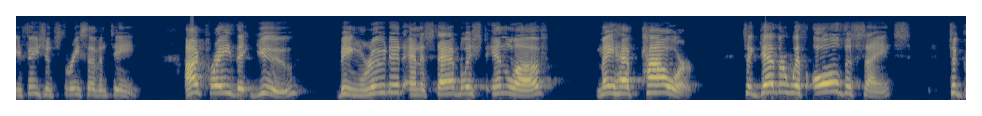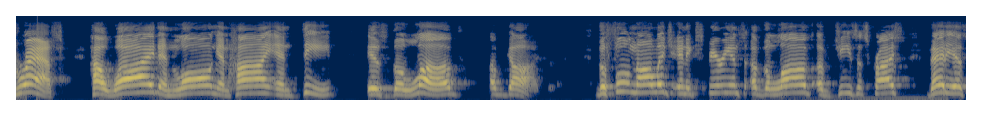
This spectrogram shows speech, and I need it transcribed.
Ephesians 3:17. I pray that you, being rooted and established in love, may have power, together with all the saints, to grasp how wide and long and high and deep is the love of God. The full knowledge and experience of the love of Jesus Christ, that is,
